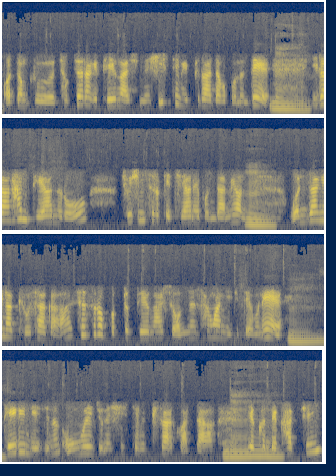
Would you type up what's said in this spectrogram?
어떤 그 적절하게 대응할 수 있는 시스템이 필요하다고 보는데 네. 이러한 한 대안으로 조심스럽게 제안해 본다면 음. 원장이나 교사가 스스로 법적 대응할 수 없는 상황이기 때문에 음. 대리 내지는 옹호해 주는 시스템이 필요할 것 같다. 네. 예컨대 같이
